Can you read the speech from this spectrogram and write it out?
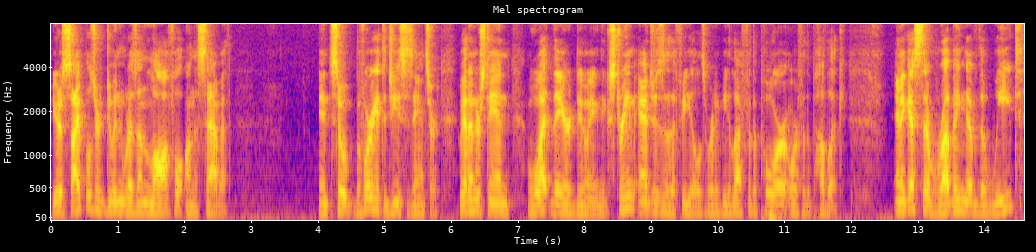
your disciples are doing what is unlawful on the Sabbath. And so before we get to Jesus' answer, we got to understand what they are doing. The extreme edges of the fields were to be left for the poor or for the public. And I guess the rubbing of the wheat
